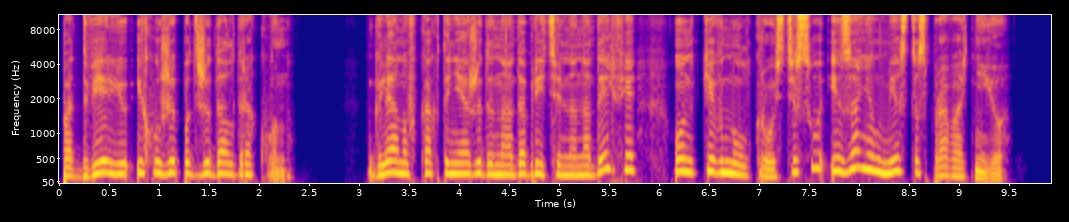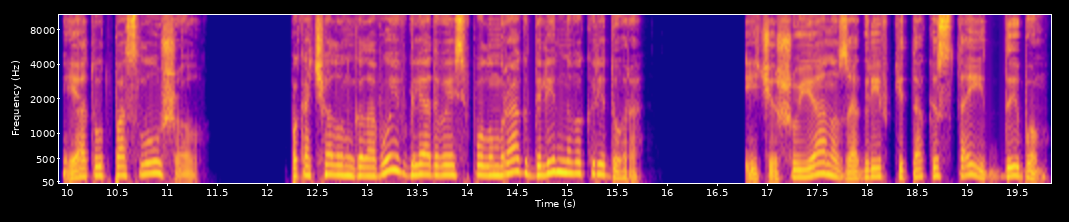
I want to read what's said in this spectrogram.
Под дверью их уже поджидал дракон. Глянув как-то неожиданно одобрительно на Дельфи, он кивнул к Ростису и занял место справа от нее. Я тут послушал. Покачал он головой, вглядываясь в полумрак длинного коридора. И чешуя на загривке так и стоит дыбом.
